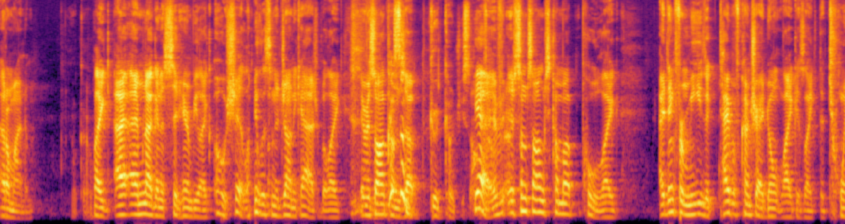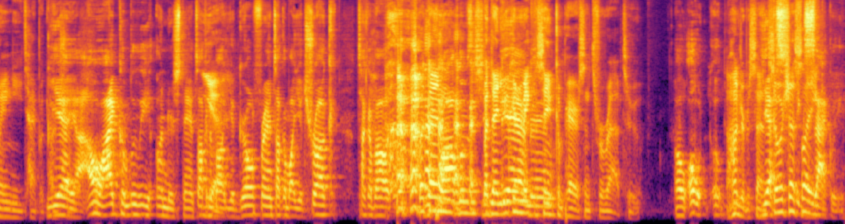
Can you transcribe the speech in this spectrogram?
I don't mind them. Okay. Like I, I'm not gonna sit here and be like, oh shit, let me listen to Johnny Cash. But like, if a song comes Some up, good country songs. yeah, out if, there. if some songs come up, cool. Like, I think for me, the type of country I don't like is like the twangy type of country. Yeah, yeah. Oh, I completely understand. Talking Yeah. about your girlfriend, talking about your truck, talking about But then, problems and shit. but then you Yeah, can make the same comparisons for rap too. Oh, oh, oh. 100%. Yes, so it's just like exactly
